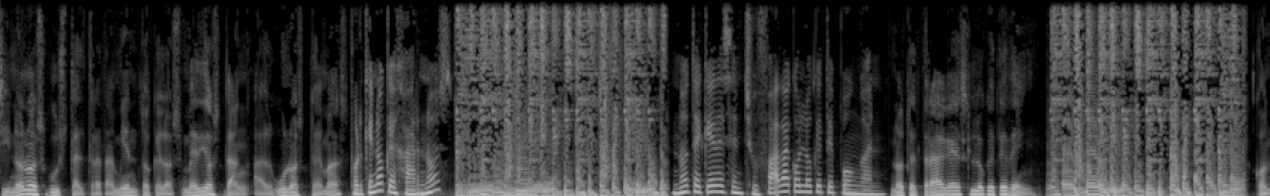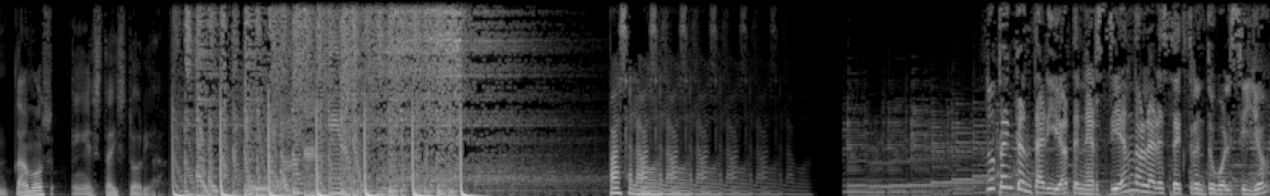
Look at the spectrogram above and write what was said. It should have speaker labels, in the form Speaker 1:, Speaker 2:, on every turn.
Speaker 1: Si no nos gusta el tratamiento que los medios dan a algunos temas,
Speaker 2: ¿Por qué no quejarnos? No te quedes enchufada con lo que te pongan.
Speaker 1: no te tragues lo que te den. Contamos en esta historia.
Speaker 2: Pasa la voz.
Speaker 3: ¿No te encantaría tener 100 dólares extra en tu bolsillo?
